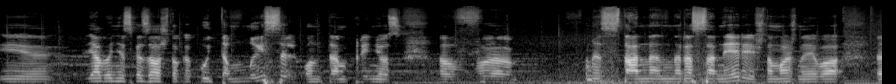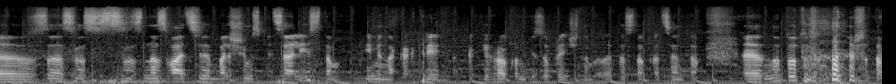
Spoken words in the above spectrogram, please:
и я бы не сказал, что какую-то мысль он там принес в Стан Рассанери, что можно его э, с, с, с, назвать большим специалистом, именно как тренер, как игрок он безупречный был, это сто процентов. Э, но тут что-то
